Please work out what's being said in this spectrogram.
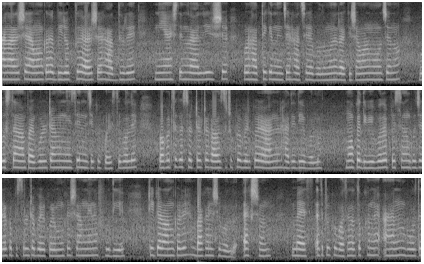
আর আরিসের এমন কথা বিরক্ত হয়ে আরিসের হাত ধরে নিয়ে আসতেন লালিশ ওর হাত থেকে নিজের হাত ছেড়ে বলল মনে রাখিস, আমার মুখ যেন বুঝতে না পারে। গুলিটা আমি নিজে নিজেকে করেছি বলে পকেট থেকে ছোট্ট একটা কাগজের টুকরো বের করে রানের হাতে দিয়ে বলল, মুখে দিবি? বলে পেছনে গুজে রাখা পিস্তলটা বের করে মুখের সামনে এনে ফু দিয়ে টিকার অন করে বাঁকা হেসে বলল, অ্যাকশন। ব্যাস, এতটুকু কথা। ততক্ষণে আন বলতে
